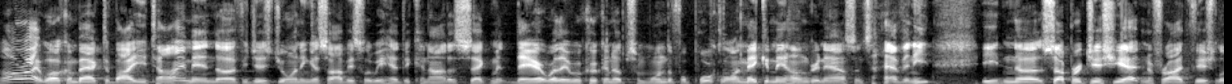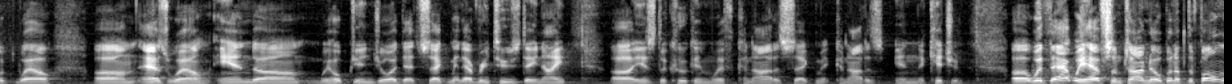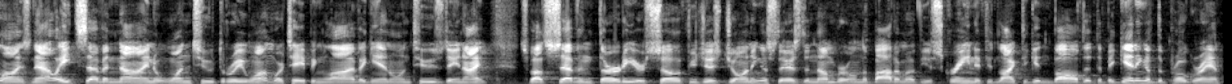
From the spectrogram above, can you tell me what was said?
All right, welcome back to Bayou Time. And uh, if you're just joining us, obviously we had the Canada segment there where they were cooking up some wonderful pork loin, making me hungry now since I haven't eat, eaten uh, supper just yet, and the fried fish looked well um, as well. And um, we hope you enjoyed that segment. Every Tuesday night uh, is the Cooking with Canada segment. Canada's in the kitchen. Uh, with that, we have some time to open up the phone lines now. 879 1231. We're taping live again on Tuesday night. It's about 7:30 or so. If you're just joining us, there's the number on the bottom of your screen. If you'd like to get involved at the beginning of the program.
